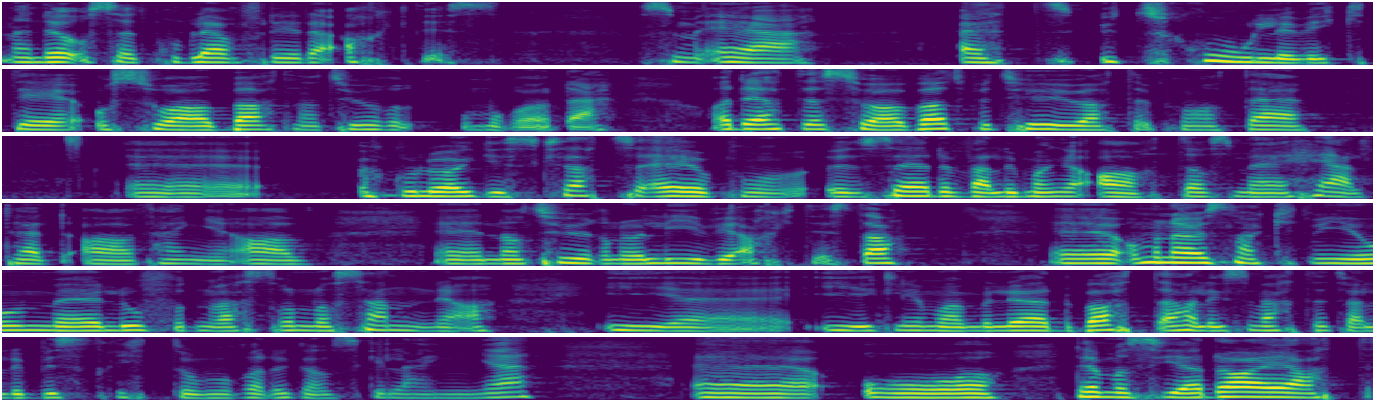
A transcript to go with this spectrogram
Men det er også et problem fordi det er Arktis, som er et utrolig viktig og sårbart naturområde. Og det at det er sårbart, betyr jo at det på en måte eh, Økologisk sett så er, på, så er, det veldig mange arter som er helt helt avhengig av eh, naturen og livet i Arktis. da. Eh, og Man har jo snakket mye om eh, Lofoten, Vesterålen og Senja i, eh, i klima- og miljødebatt. Det har liksom vært et veldig bestridt område ganske lenge. Og det man sier da, er at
